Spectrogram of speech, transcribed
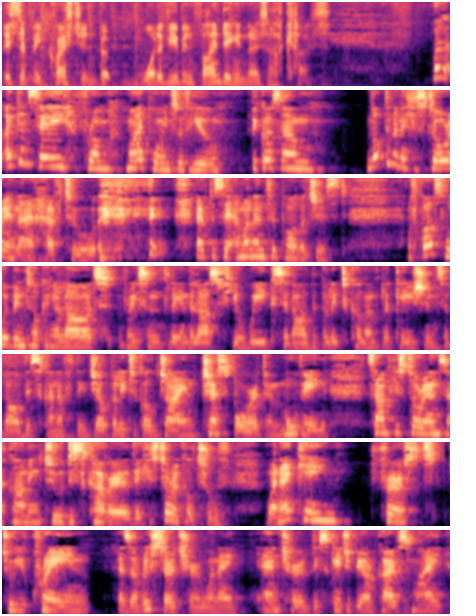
This is a big question, but what have you been finding in those archives? Well, I can say from my point of view, because I'm not even a historian, I have to I have to say I'm an anthropologist. Of course, we've been talking a lot recently in the last few weeks about the political implications, about this kind of the geopolitical giant chessboard and moving. Some historians are coming to discover the historical truth. When I came first to Ukraine as a researcher, when I entered these KGB archives, my,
